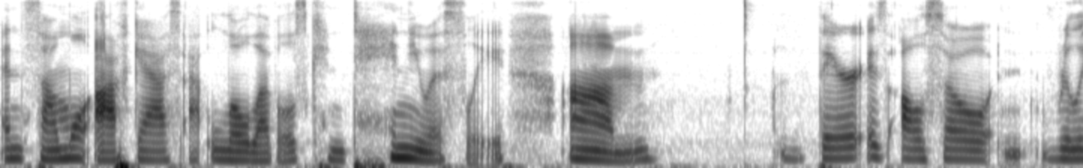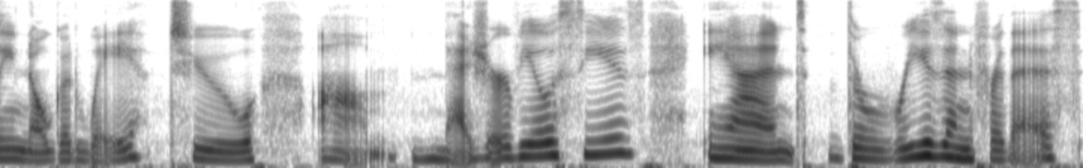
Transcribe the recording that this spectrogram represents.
and some will off gas at low levels continuously. Um, there is also really no good way to um, measure VOCs. And the reason for this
